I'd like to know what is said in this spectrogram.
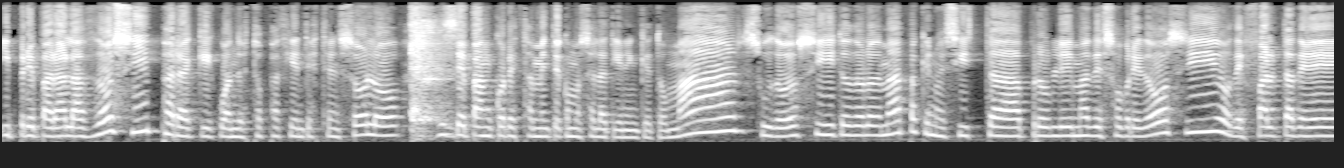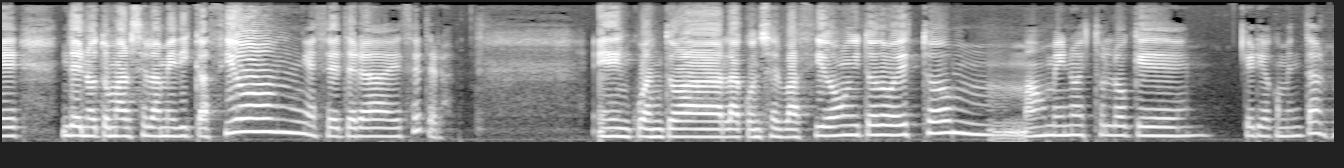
y preparar las dosis para que cuando estos pacientes estén solos sepan correctamente cómo se la tienen que tomar, su dosis y todo lo demás para que no exista problemas de sobredosis o de falta de, de no tomarse la medicación, etcétera, etcétera. En cuanto a la conservación y todo esto, más o menos esto es lo que quería comentar.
